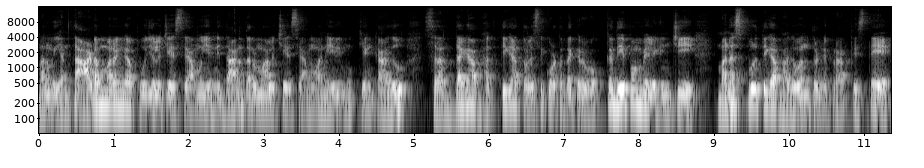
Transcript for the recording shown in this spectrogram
మనం ఎంత ఆడంబరంగా పూజలు చేశాము ఎన్ని దాన ధర్మాలు చేశాము అనేది ముఖ్యం కాదు. శ్రద్ధగా భక్తిగా తులసి కోట దగ్గర ఒక్క దీపం వెలిగించి మనస్ఫూర్తిగా భగవంతుడిని ప్రార్థిస్తే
